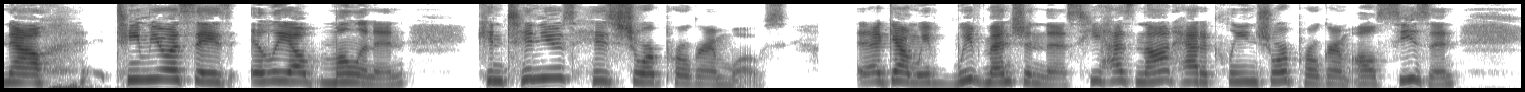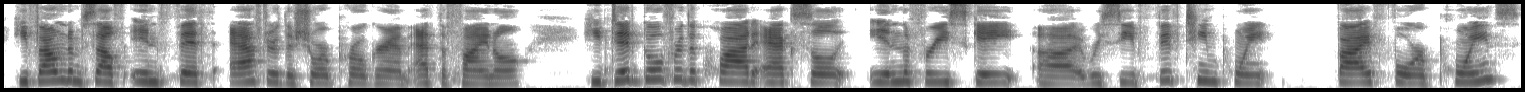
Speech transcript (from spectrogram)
Now, Team USA's Ilia Malinin continues his short program woes. Again, we've we've mentioned this. He has not had a clean short program all season. He found himself in fifth after the short program at the final. He did go for the quad axel in the free skate, uh, received 15.54 points.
